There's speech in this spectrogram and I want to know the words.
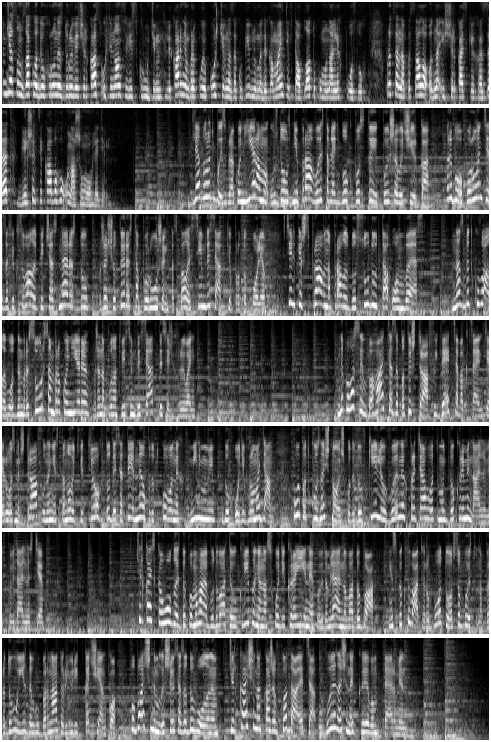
Тим часом заклади охорони здоров'я Черкас у фінансовій скруті. Лікарням бракує коштів на закупівлю медикаментів та оплату комунальних послуг. Про це написала одна із черкаських газет. Більше цікавого у нашому огляді. Для боротьби з браконьєрами уздовж Дніпра виставлять блокпости, пише вечірка. Рибоохоронці зафіксували під час нересту вже 400 порушень та склали сім десятків протоколів. Стільки ж справ направили до суду та ОМВС. Назбиткували водним ресурсам браконьєри вже на понад 80 тисяч гривень. Не погасив багаття, заплати штраф. Йдеться в акценті. Розмір штрафу нині становить від 3 до 10 неоподаткованих мінімумів доходів громадян. У випадку значної шкоди довкіллю винних притягуватимуть до кримінальної відповідальності. Черкаська область допомагає будувати укріплення на сході країни, повідомляє нова доба. Інспектувати роботу особисто на передову їздив губернатор Юрій Ткаченко. Побаченим лишився задоволеним. Черкащина каже, вкладається у визначений Києвом термін.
